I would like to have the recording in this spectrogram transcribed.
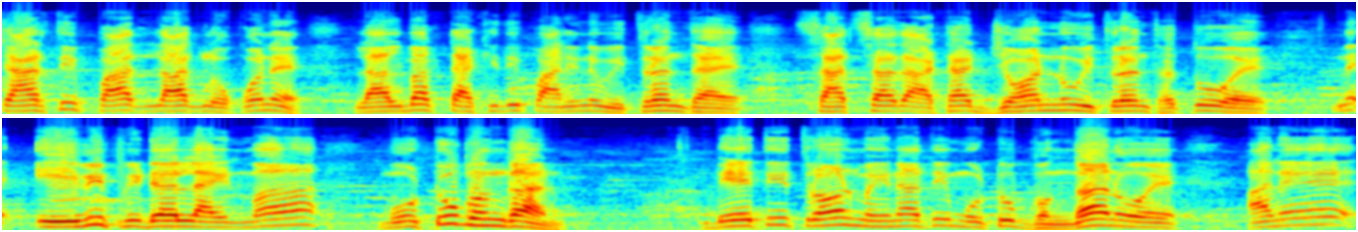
ચારથી પાંચ લાખ લોકોને લાલબાગ ટાંકીથી પાણીનું વિતરણ થાય. સાત સાત આઠ આઠ જોનનું વિતરણ થતું હોય. ને એવી ફીડર લાઈનમાં મોટું ભંગાણ. બેથી ત્રણ મહિનાથી મોટું ભંગાણ હોય. અને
